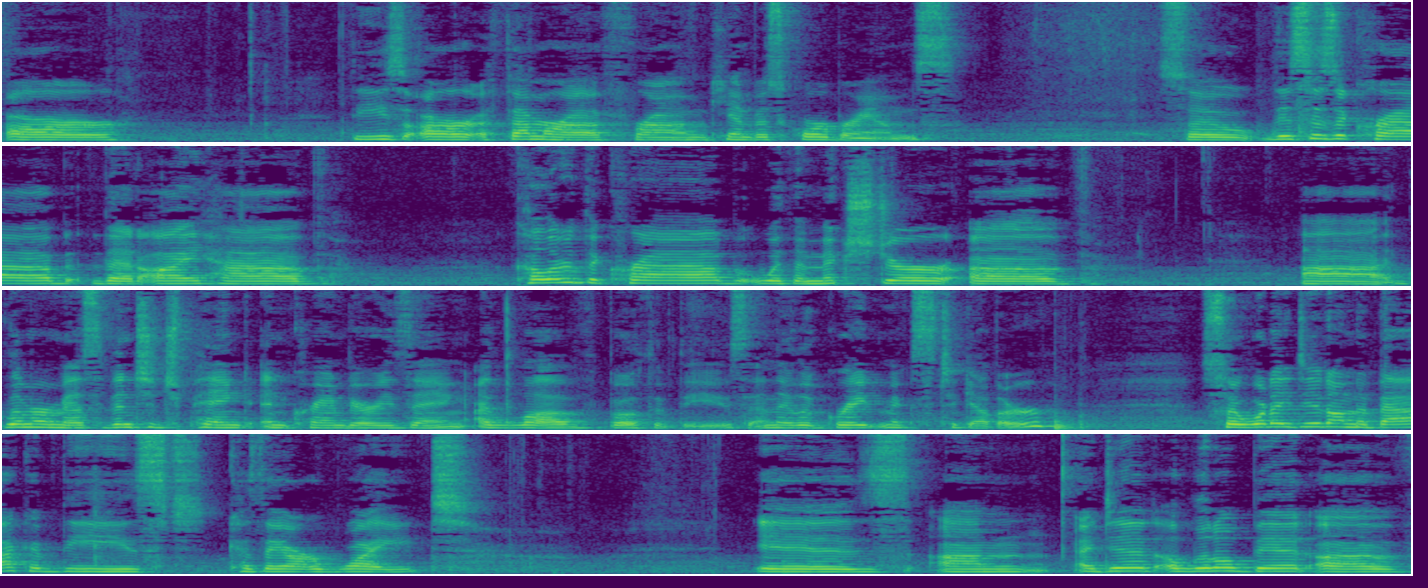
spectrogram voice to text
are, these are ephemera from Canvas Corp Brands. So this is a crab that I have colored the crab with a mixture of uh, Glimmer Mist, Vintage Pink, and Cranberry Zing. I love both of these, and they look great mixed together. So what I did on the back of these, because they are white, is um, I did a little bit of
